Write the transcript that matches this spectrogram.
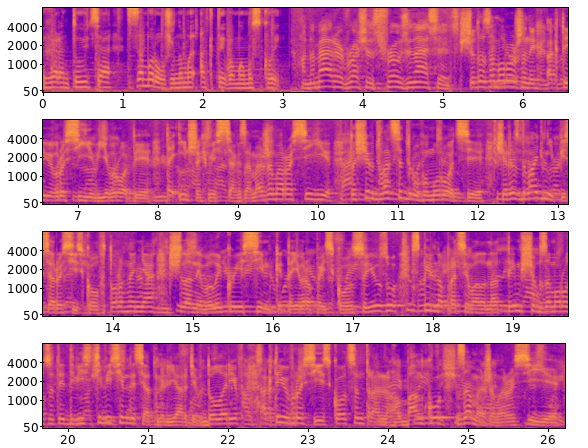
гарантуються замороженими активами Москви. Щодо заморожених активів Росії в Європі та інших місцях за межами Росії, то ще в 22-му році, через два дні після російського вторгнення, члени Великої Сімки та Європейського союзу спільно працювали над тим, щоб заморозити 280 мільярдів доларів активів російського центрального банку за межами Росії.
